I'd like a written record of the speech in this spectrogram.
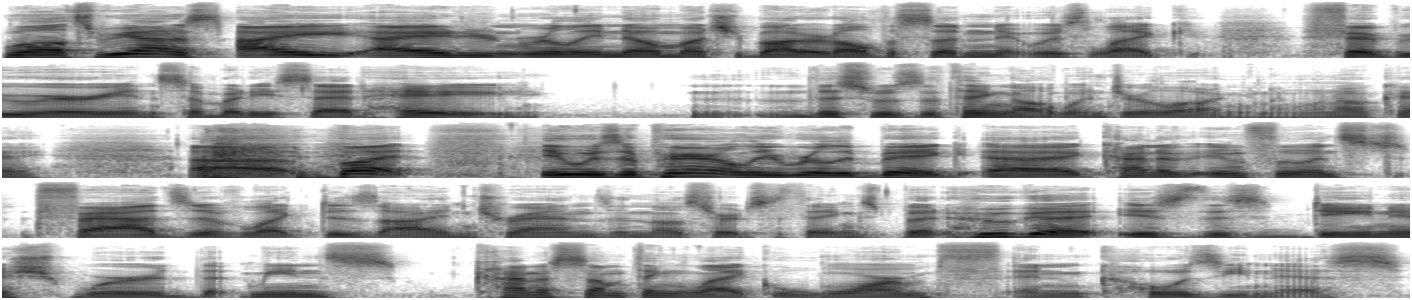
Well, to be honest, I, I didn't really know much about it. All of a sudden, it was like February, and somebody said, "Hey, this was a thing all winter long." And I went, "Okay," uh, but it was apparently really big. Uh, it kind of influenced fads of like design trends and those sorts of things. But "hygge" is this Danish word that means kind of something like warmth and coziness.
